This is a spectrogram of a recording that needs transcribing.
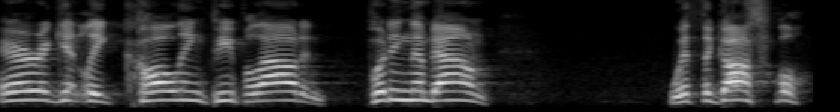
arrogantly calling people out and putting them down with the gospel.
